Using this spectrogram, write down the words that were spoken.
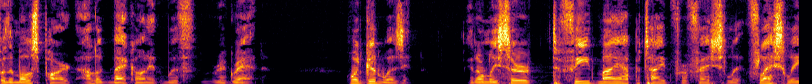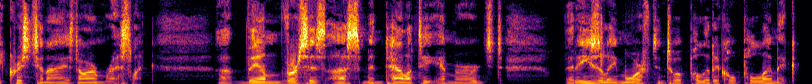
for the most part, I look back on it with regret. What good was it? It only served to feed my appetite for fleshly, fleshly Christianized arm wrestling. Uh, them versus us mentality emerged that easily morphed into a political polemic.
